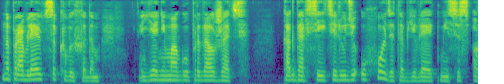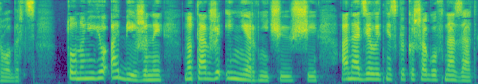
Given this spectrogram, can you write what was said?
направляются к выходам. Я не могу продолжать когда все эти люди уходят, объявляет миссис Робертс. Тон у нее обиженный, но также и нервничающий. Она делает несколько шагов назад.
